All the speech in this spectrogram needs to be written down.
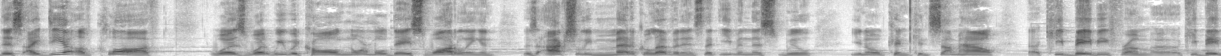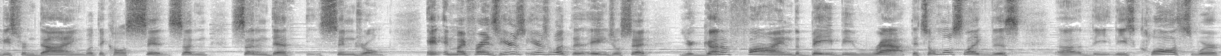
This idea of cloth was what we would call normal day swaddling, and there's actually medical evidence that even this will, you know, can can somehow uh, keep baby from uh, keep babies from dying, what they call SID, sudden sudden death syndrome. And, and my friends, here's here's what the angel said: You're gonna find the baby wrapped. It's almost like this. Uh, the, these cloths were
